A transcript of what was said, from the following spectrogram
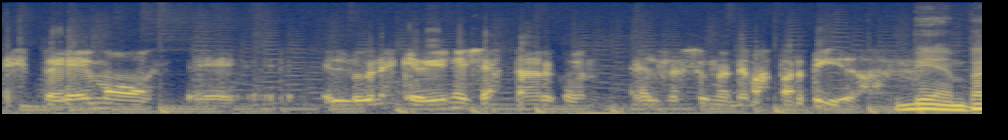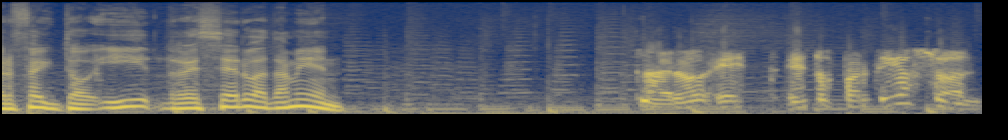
esperemos eh, el lunes que viene ya estar con el resumen de más partidos. Bien, perfecto. Y reserva también. Claro, est- estos partidos son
